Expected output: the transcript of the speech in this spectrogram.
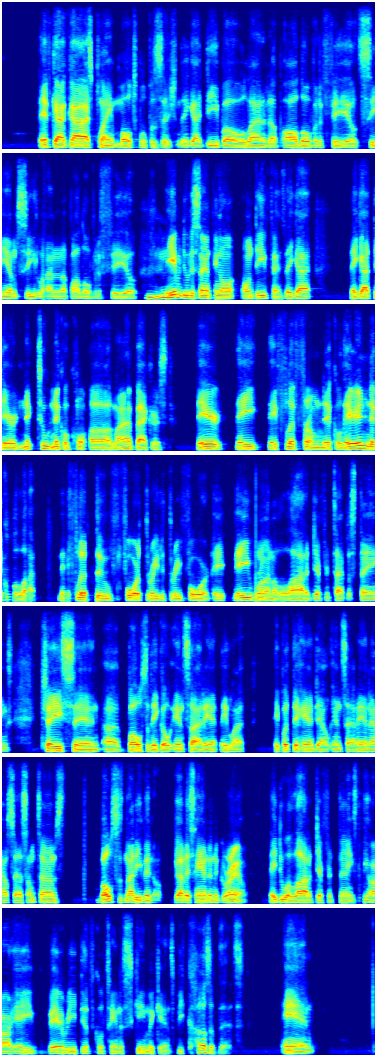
They've got guys playing multiple positions. They got Deebo lining up all over the field, CMC lining up all over the field. Mhm. They even do the same thing on, on defense. They got they got their nick two nickel uh, linebackers. They're they they flip from nickel. They're in nickel a lot. They flip to four three to three four. They they run a lot of different types of things. Chase and uh, Bosa they go inside and they line they put their hand down inside and outside. Sometimes Bosa's not even got his hand in the ground. They do a lot of different things. They are a very difficult team to scheme against because of this. And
